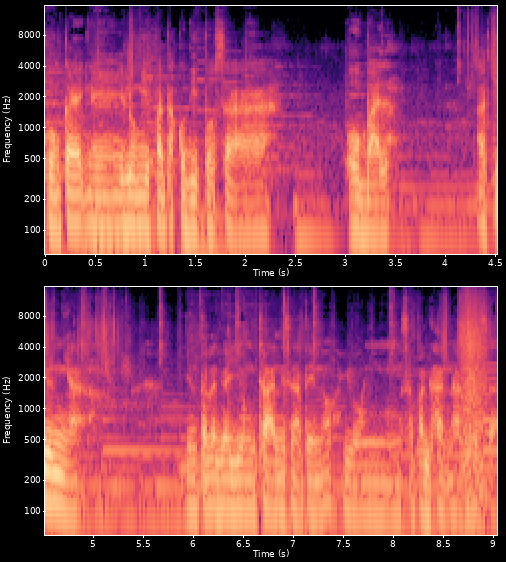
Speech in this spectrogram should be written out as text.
Kung kaya ngayon lumipat ako dito sa Oval. At yun nga, yun talaga yung challenge natin, no? Yung sa paghunt natin sa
